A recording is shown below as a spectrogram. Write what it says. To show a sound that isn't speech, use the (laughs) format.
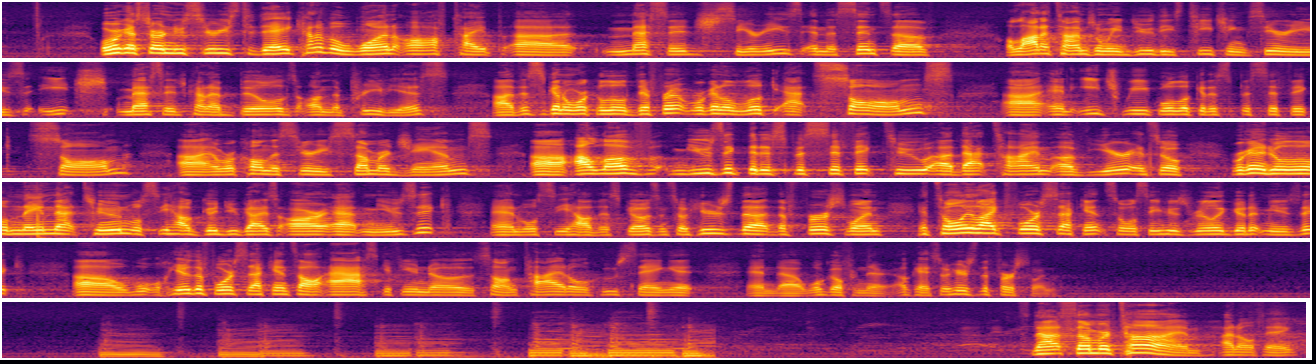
Well, we're going to start a new series today, kind of a one-off type uh, message series in the sense of a lot of times when we do these teaching series, each message kind of builds on the previous. Uh, this is going to work a little different. We're going to look at Psalms, uh, and each week we'll look at a specific psalm uh, and we're calling this series Summer Jams. Uh, I love music that is specific to uh, that time of year, and so we're going to do a little name that tune. We'll see how good you guys are at music, and we'll see how this goes. And so here's the, the first one. It's only like four seconds, so we'll see who's really good at music. Uh, we'll hear the four seconds. I'll ask if you know the song title, who sang it, and uh, we'll go from there. Okay, so here's the first one. It's not summertime, I don't think.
